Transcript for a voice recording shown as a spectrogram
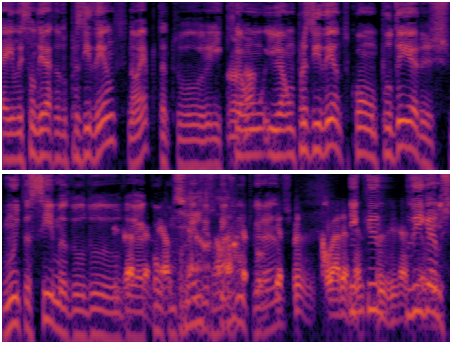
a eleição direta do presidente, não é? Portanto, e que uhum. é, um, e é um presidente com poderes muito acima do, do é, com, com poderes claro. muito grandes e que, digamos,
